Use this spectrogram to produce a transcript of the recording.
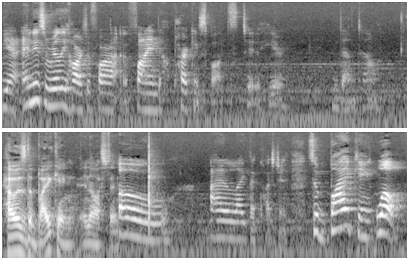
Yeah, and it's really hard to fi- find parking spots too here in downtown. How is the biking in Austin? Oh, I like that question. So biking, well,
